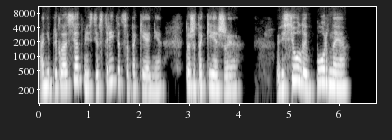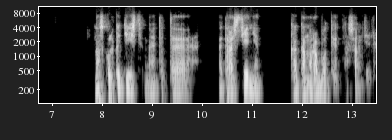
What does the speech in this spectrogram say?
Они пригласят вместе встретиться, такие они, тоже такие же веселые, бурные. Насколько действенно этот, э, это растение, как оно работает на самом деле?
